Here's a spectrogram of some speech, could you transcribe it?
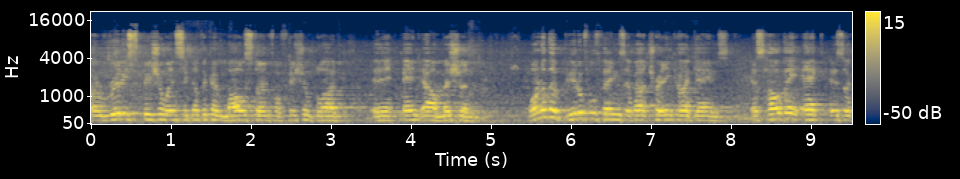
a really special and significant milestone for Flesh and Blood eh, and our mission. One of the beautiful things about trading card games is how they act as a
